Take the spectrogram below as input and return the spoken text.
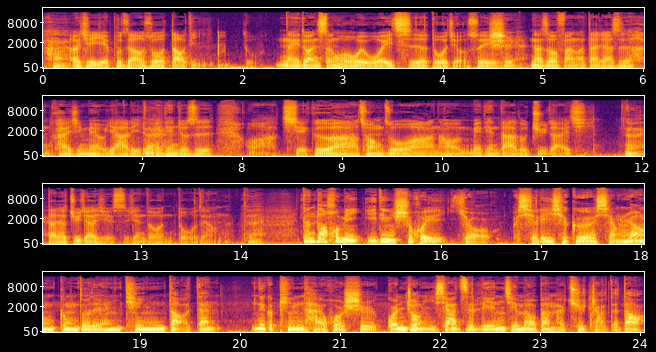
啊、而且也不知道说到底那一段生活会维持了多久，所以是。那时候反而大家是很开心，没有压力的，每天就是哇写歌啊、创作啊，然后每天大家都聚在一起，对。大家聚在一起的时间都很多，这样的。对，但到后面一定是会有写了一些歌，想让更多的人听到，但那个平台或者是观众一下子连接没有办法去找得到，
